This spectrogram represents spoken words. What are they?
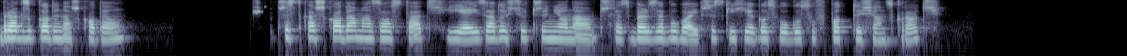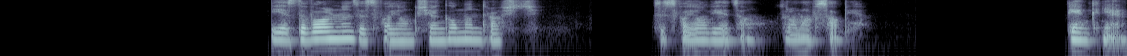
Brak zgody na szkodę. Wszystka szkoda ma zostać jej zadośćuczyniona przez Belzebuba i wszystkich jego sługusów pod tysiąckroć. Jest wolna ze swoją księgą mądrości. ze swoją wiedzą, którą ma w sobie. Pięknie.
